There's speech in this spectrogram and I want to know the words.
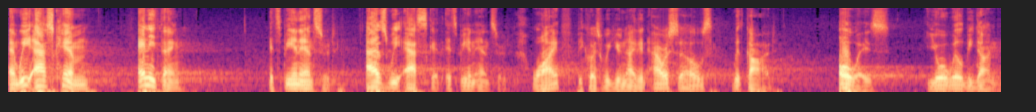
and we ask Him anything, it's being answered. As we ask it, it's being answered. Why? Because we united ourselves with God. Always, your will be done.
